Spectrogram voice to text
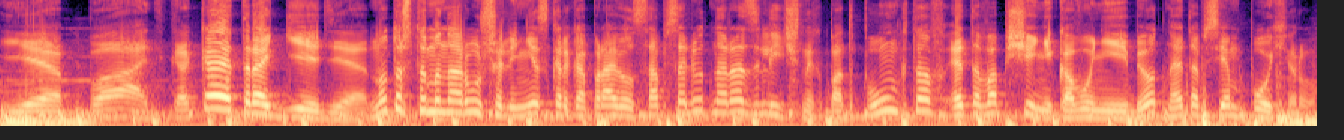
Ебать, какая трагедия. Ну то, что мы нарушили несколько правил с абсолютно различных подпунктов, это вообще никого не ебет, на это всем похеру.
